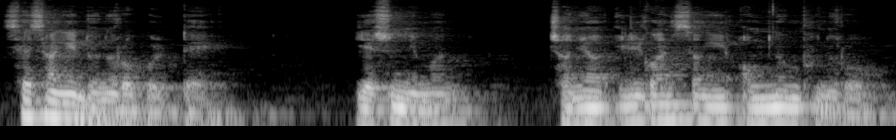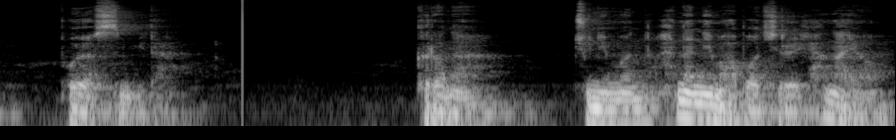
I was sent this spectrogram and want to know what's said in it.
세상의 눈으로 볼 때 예수님은 전혀 일관성이 없는 분으로 보였습니다. 그러나 주님은 하나님 아버지를 향하여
